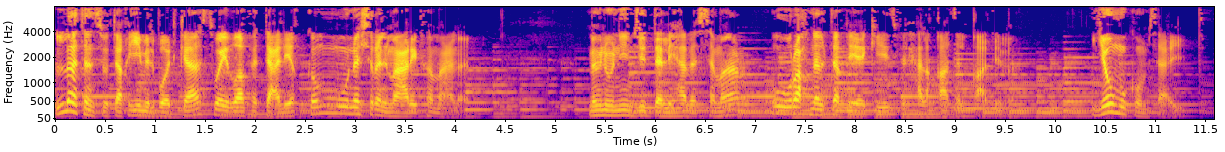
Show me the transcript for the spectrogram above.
لا تنسوا تقييم البودكاست وإضافة تعليقكم ونشر المعرفة معنا. ممنونين جدا لهذا السماع وراح نلتقي أكيد في الحلقات القادمة. يومكم سعيد.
